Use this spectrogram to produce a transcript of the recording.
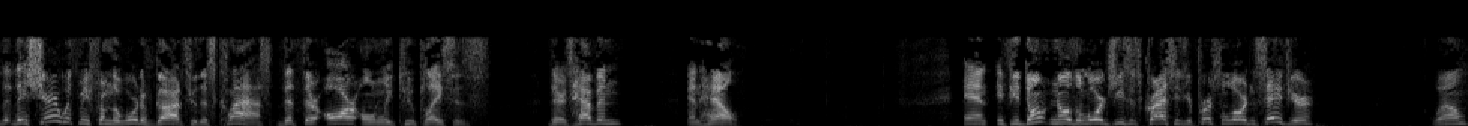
th- they share with me from the Word of God through this class that there are only two places there's heaven and hell. And if you don't know the Lord Jesus Christ as your personal Lord and Savior, well,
